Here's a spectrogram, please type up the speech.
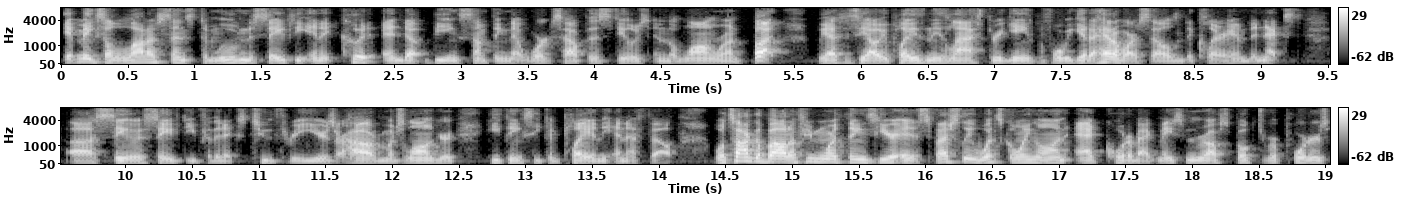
it makes a lot of sense to move him to safety, and it could end up being something that works out for the Steelers in the long run. But we have to see how he plays in these last three games before we get ahead of ourselves and declare him the next uh, Steelers safety for the next two, three years, or however much longer he thinks he can play in the NFL. We'll talk about a few more things here, especially what's going on at quarterback. Mason Rudolph spoke to reporters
